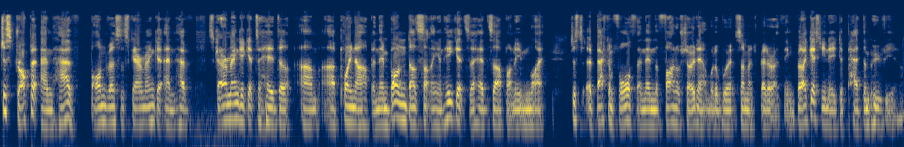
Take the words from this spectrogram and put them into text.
just drop it and have Bond versus Scaramanga and have Scaramanga get to head um, a point up, and then Bond does something and he gets a heads up on him. Like, just a back and forth, and then the final showdown would have worked so much better, I think. But I guess you need to pad the movie out.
